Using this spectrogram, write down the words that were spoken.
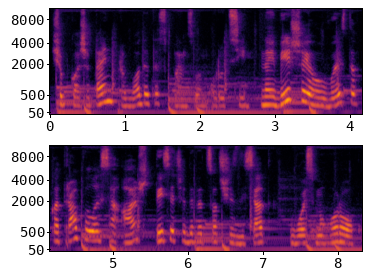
щоб кожен день проводити з пензлем у руці. Найбільша його виставка трапилася аж 1968 року.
